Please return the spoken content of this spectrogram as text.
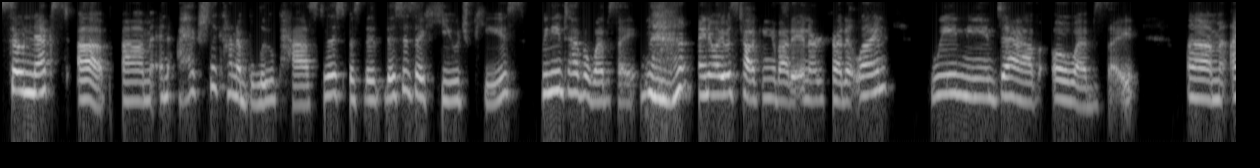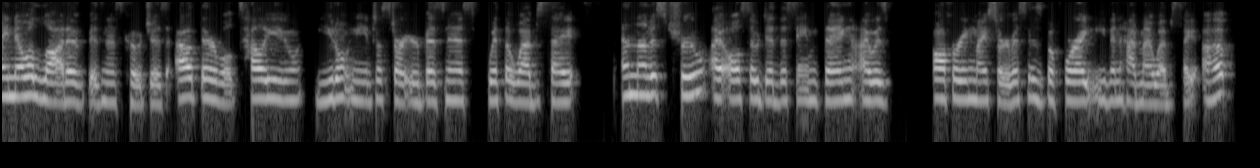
So next up, um, and I actually kind of blew past this, but this is a huge piece. We need to have a website. I know I was talking about it in our credit line. We need to have a website. Um, I know a lot of business coaches out there will tell you you don't need to start your business with a website. And that is true. I also did the same thing. I was offering my services before I even had my website up.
